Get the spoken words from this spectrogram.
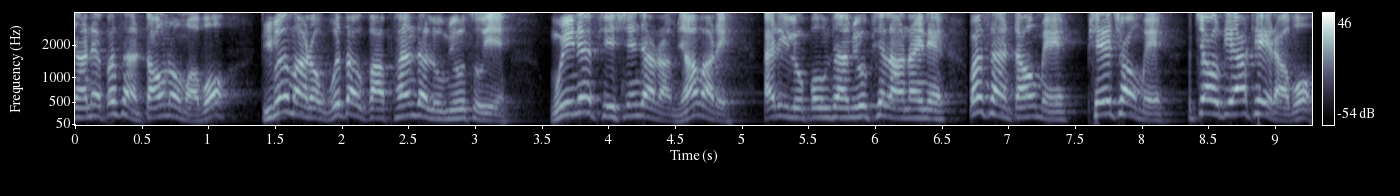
ညာနဲ့ပတ်စံတောင်းတော့မှာပေါ့ဒီဘက်မှာတော့ဝက်တောက်ကဖမ်းတယ်လို့မျိုးဆိုရင်ငွေနဲ့ဖြည့်ရှင်းကြတာများပါတယ်အဲ့ဒီလိုပုံစံမျိုးဖြစ်လာနိုင်တယ်ပတ်စံတောင်းမယ်ဖျဲချောက်မယ်အကြောက်တရားထည့်တာပေါ့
